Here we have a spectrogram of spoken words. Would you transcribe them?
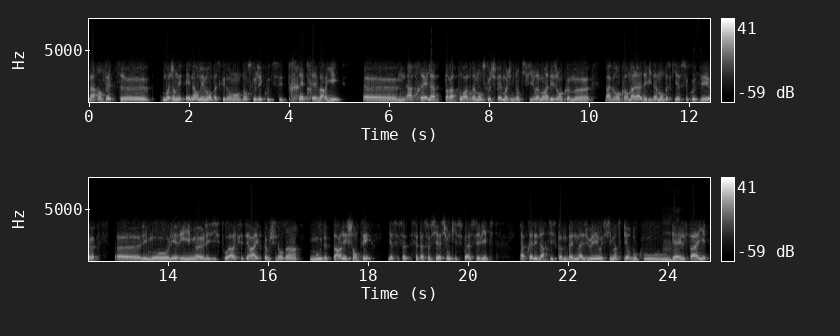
Bah, en fait, euh, moi j'en ai énormément parce que dans, dans ce que j'écoute, c'est très très varié. Après, là, par rapport à vraiment ce que je fais, moi je m'identifie vraiment à des gens comme bah, Grand Corps Malade, évidemment, parce qu'il y a ce côté, euh, les mots, les rimes, euh, les histoires, etc. Et comme je suis dans un mood parler-chanter, il y a ce- cette association qui se fait assez vite. Après, des artistes comme Ben Mazué aussi m'inspirent beaucoup, ou Mhm. Gaël Faye.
